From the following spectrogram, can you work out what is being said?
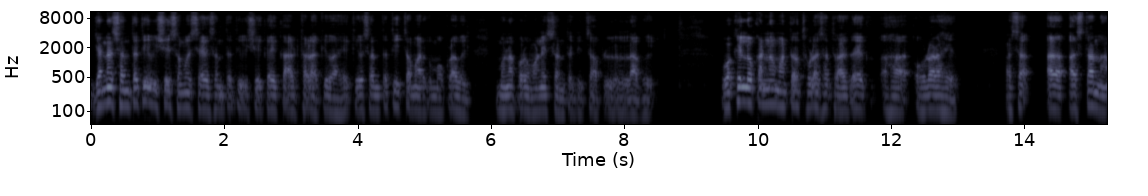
ज्यांना संततीविषयी समस्या आहे संततीविषयी काही अडथळा किंवा आहे किंवा संततीचा मार्ग मोकळा होईल मनाप्रमाणे संततीचा आपल्याला लाभ होईल. वकील लोकांना मात्र थोडासा त्रासदायक हा होणार आहे असा असताना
